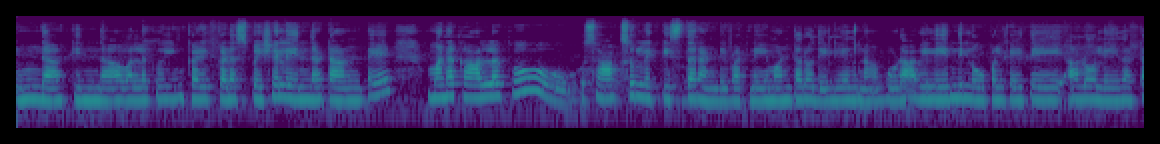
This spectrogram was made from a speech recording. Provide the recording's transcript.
ఎండ కింద వాళ్ళకు ఇంకా ఇక్కడ స్పెషల్ ఏందట అంటే మన కాళ్ళకు సాక్సులు లెక్కిస్తారండి. వాటిని ఏమంటారో తెలియదు నాకు కూడా. అవి లేనిది లోపలికి అయితే అలో లేదట.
